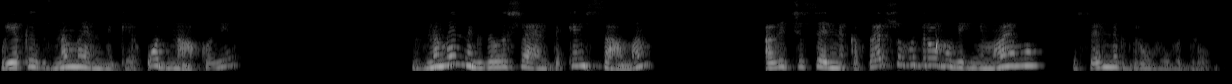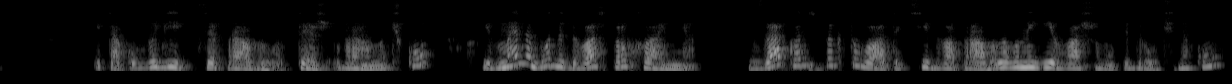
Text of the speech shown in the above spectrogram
у яких знаменники однакові, знаменник залишаємо таким самим, а від чисельника першого дробу віднімаємо чисельник другого дробу. І так, обведіть це правило теж в рамочку, і в мене буде до вас прохання законспектувати ці два правила. Вони є в вашому підручнику.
